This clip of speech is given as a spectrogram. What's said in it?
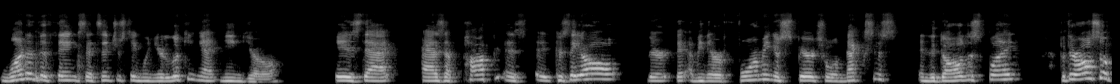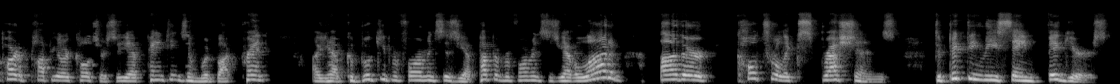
one of the things that's interesting when you're looking at Ningyo is that as a pop, as because they all they're they, I mean they're forming a spiritual nexus in the doll display, but they're also a part of popular culture. So you have paintings and woodblock print, uh, you have kabuki performances, you have puppet performances, you have a lot of other cultural expressions depicting these same figures.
